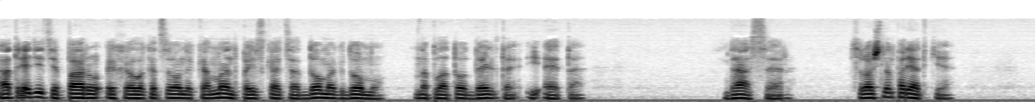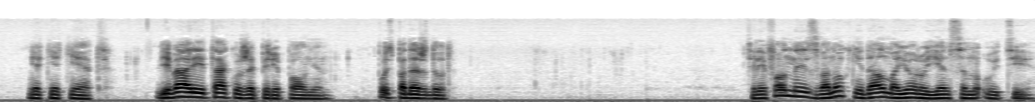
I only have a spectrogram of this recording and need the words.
Отрядите пару эхолокационных команд поискать от дома к дому на плато Дельта и это. Да, сэр. В срочном порядке. Нет-нет-нет. Виварий так уже переполнен. Пусть подождут. Телефонный звонок не дал майору Йенсену уйти.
